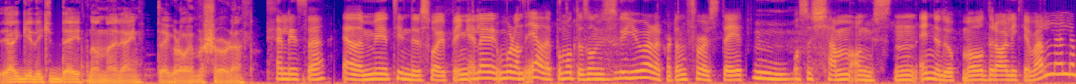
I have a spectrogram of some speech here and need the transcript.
Jeg gidder ikke date noen jeg ikke er glad i meg sjøl än. Elise, er det mye Tinder-swiping, eller hvordan er det på en måte sånn hvis du skal gjøre deg klart en first date, Mm. og så kommer angsten, ender du opp med å dra likevel, eller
